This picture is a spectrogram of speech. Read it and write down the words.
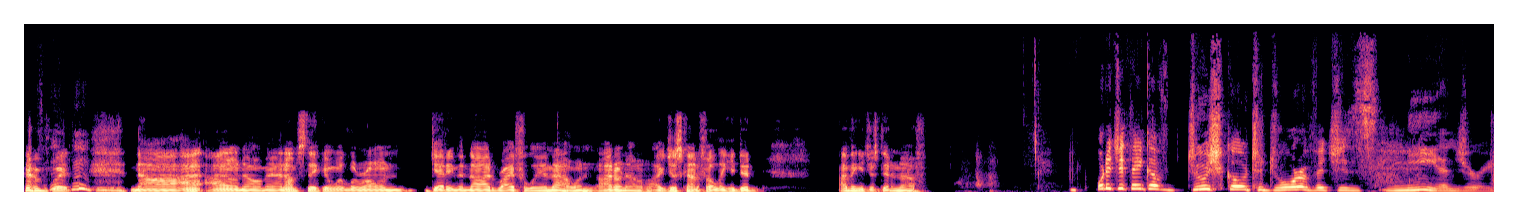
but nah, I, I don't know, man. I'm sticking with Lerone getting the nod rightfully in that one. I don't know. I just kind of felt like he did. I think he just did enough. What did you think of Dusko Todorovic's knee injury?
